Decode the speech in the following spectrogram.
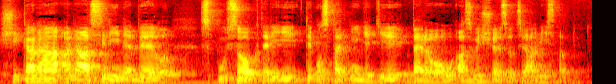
šikana a násilí nebyl způsob, který ty ostatní děti berou a zvyšuje sociální statut.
